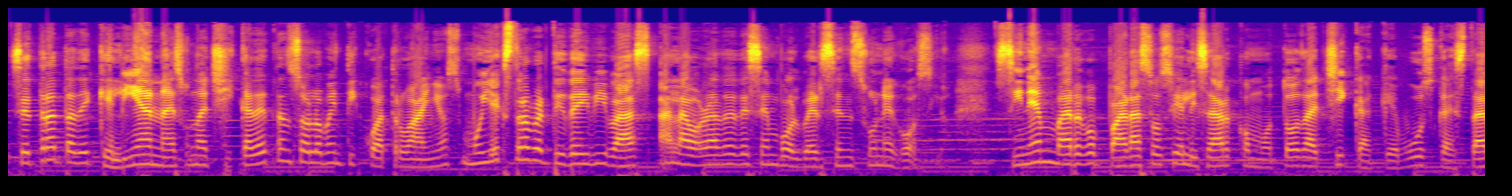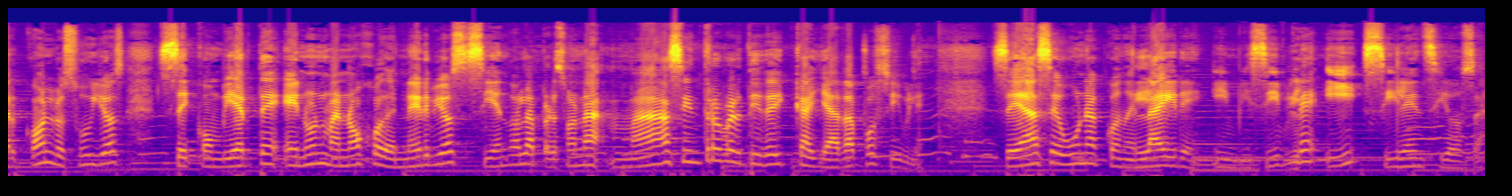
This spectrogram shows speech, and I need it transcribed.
Se trata de que Liana es una chica de tan solo 24 años, muy extrovertida y vivaz a la hora de desenvolverse en su negocio. Sin embargo, para socializar como toda chica que busca estar con los suyos, se convierte en un manojo de nervios siendo la persona más introvertida y callada posible. Se hace una con el aire invisible y silenciosa.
